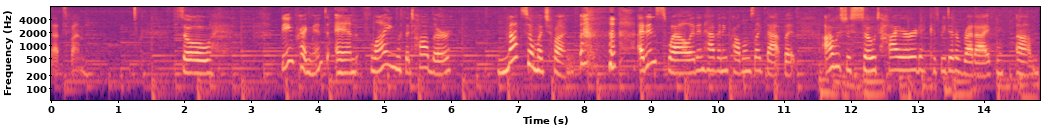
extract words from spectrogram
that's fun. So being pregnant and flying with a toddler, not so much fun. I didn't swell, I didn't have any problems like that, but I was just so tired because we did a red eye from, um,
